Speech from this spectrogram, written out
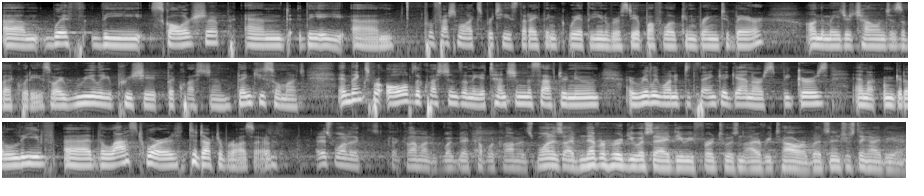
um, with the scholarship and the um, professional expertise that I think we at the University of Buffalo can bring to bear on the major challenges of equity. So I really appreciate the question. Thank you so much. And thanks for all of the questions and the attention this afternoon. I really wanted to thank again our speakers, and I'm going to leave uh, the last word to Dr. Borrazzo. I just wanted to comment, on a couple of comments. One is I've never heard USAID referred to as an ivory tower, but it's an interesting idea.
